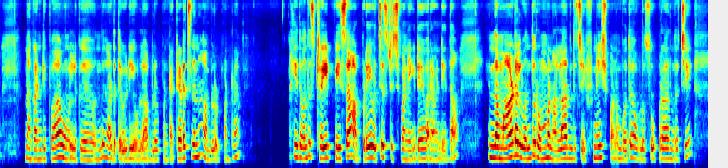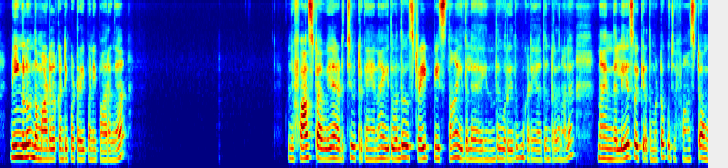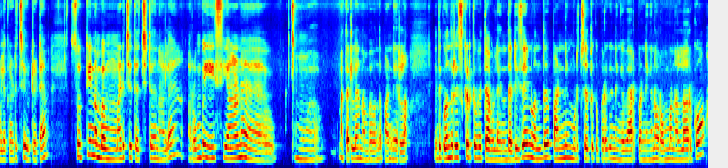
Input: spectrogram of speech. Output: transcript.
நான் கண்டிப்பாக உங்களுக்கு வந்து அடுத்த வீடியோவில் அப்லோட் பண்ணுறேன் கிடச்சிதுன்னா அப்லோட் பண்ணுறேன் இதை வந்து ஸ்ட்ரைட் பீஸாக அப்படியே வச்சு ஸ்டிச் பண்ணிக்கிட்டே வர வேண்டியது தான் இந்த மாடல் வந்து ரொம்ப நல்லா இருந்துச்சு. ஃபினிஷ் பண்ணும்போது அவ்வளோ சூப்பராக இருந்துச்சு. நீங்களும் இந்த மாடல் கண்டிப்பாக ட்ரை பண்ணி பாருங்கள் கொஞ்சம் ஃபாஸ்ட்டாகவே அடித்து விட்டுருக்கேன். ஏன்னா இது வந்து ஸ்ட்ரைட் பீஸ் தான். இதில் எந்த ஒரு இதுவும் கிடையாதுன்றதுனால நான் இந்த லேஸ் வைக்கிறது மட்டும் கொஞ்சம் ஃபாஸ்ட்டாக உங்களுக்கு அடித்து விட்டுட்டேன். சுற்றி நம்ம மடித்து தைச்சிட்டதுனால ரொம்ப ஈஸியான மெத்தடில் நம்ம வந்து பண்ணிடலாம் இதுக்கு வந்து ரிஸ்க் எடுக்கவே தேவையில்ல. இந்த டிசைன் வந்து பண்ணி முடித்ததுக்கு பிறகு நீங்கள் வேர் பண்ணிங்கன்னா ரொம்ப நல்லாயிருக்கும்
